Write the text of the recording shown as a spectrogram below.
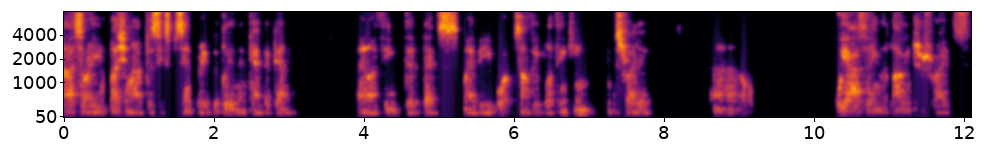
Uh, sorry, inflation went up to 6% very quickly and then came back down. And I think that that's maybe what some people are thinking in Australia. Uh, we are seeing that low interest rates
